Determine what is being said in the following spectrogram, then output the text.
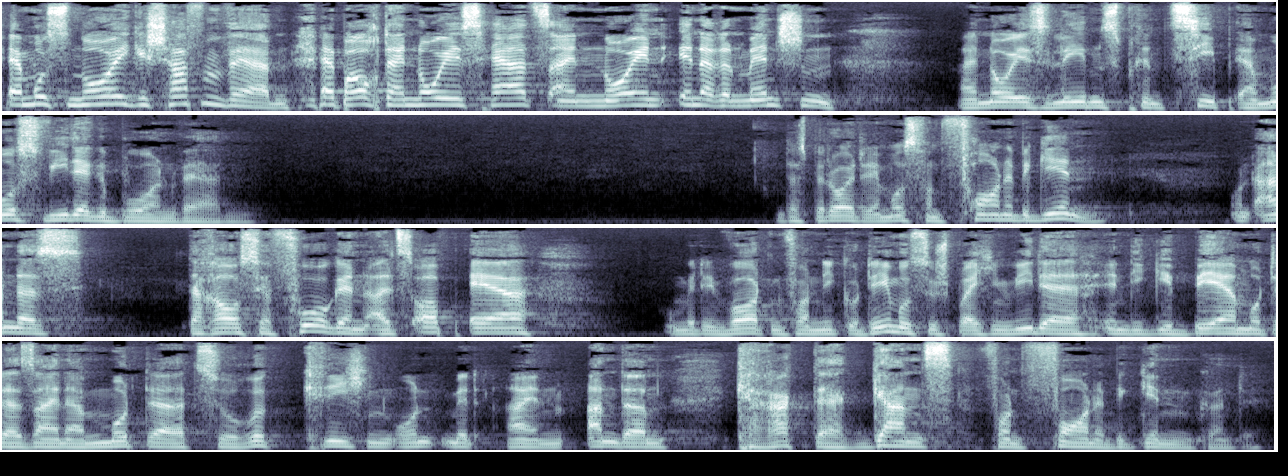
Er muss neu geschaffen werden. Er braucht ein neues Herz, einen neuen inneren Menschen, ein neues Lebensprinzip. Er muss wiedergeboren werden. Und das bedeutet, er muss von vorne beginnen und anders daraus hervorgehen, als ob er, um mit den Worten von Nikodemus zu sprechen, wieder in die Gebärmutter seiner Mutter zurückkriechen und mit einem anderen Charakter ganz von vorne beginnen könnte.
